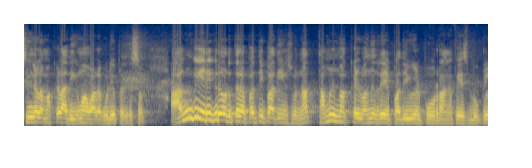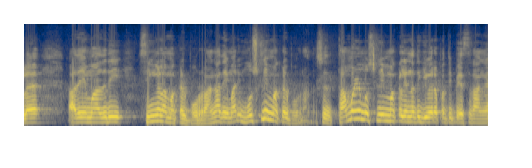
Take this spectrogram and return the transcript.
சிங்கள மக்கள் அதிகமாக வாழக்கூடிய பிரதேசம். அங்கே இருக்கிற ஒருத்தரை பற்றி பார்த்தீங்கன்னு சொன்னால் தமிழ் மக்கள் வந்து நிறைய பதிவுகள் போடுறாங்க ஃபேஸ்புக்கில் அதே மாதிரி சிங்கள மக்கள் போடுறாங்க அதே மாதிரி முஸ்லீம் மக்கள் போடுறாங்க. ஸோ தமிழ் முஸ்லீம் மக்கள் என்னத்துக்கு இவரை பற்றி பேசுகிறாங்க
